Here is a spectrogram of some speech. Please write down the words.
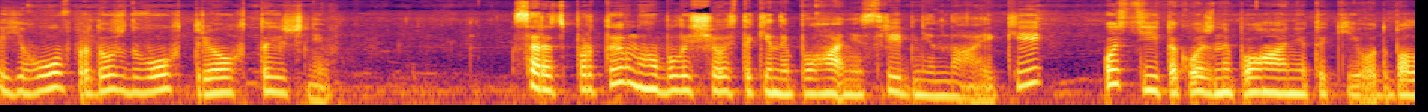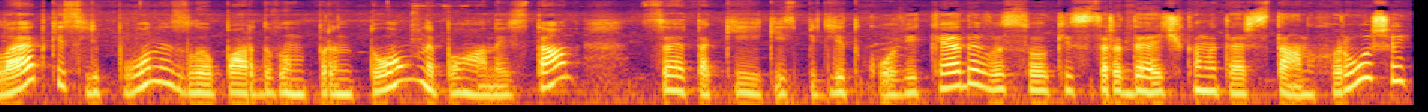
його впродовж двох-трьох тижнів. Серед спортивного були ще ось такі непогані срібні найки. Ось ці також непогані такі от балетки, сліпони з леопардовим принтом, непоганий стан. Це такі якісь підліткові кеди високі з сердечками, теж стан хороший.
